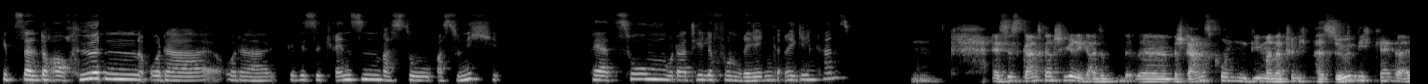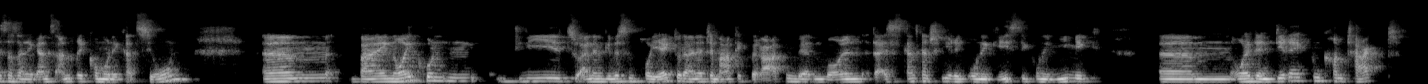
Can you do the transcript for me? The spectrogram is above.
gibt es dann doch auch Hürden oder, oder gewisse Grenzen, was du, was du nicht per Zoom oder Telefon regeln, regeln kannst? Hm. Es ist ganz, ganz schwierig. Also äh, Bestandskunden, die man natürlich persönlich kennt, da ist das eine ganz andere Kommunikation. Ähm, bei Neukunden, die zu einem gewissen Projekt oder einer Thematik beraten werden wollen, da ist es ganz, ganz schwierig, ohne Gestik, ohne Mimik, ähm, ohne den direkten Kontakt,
